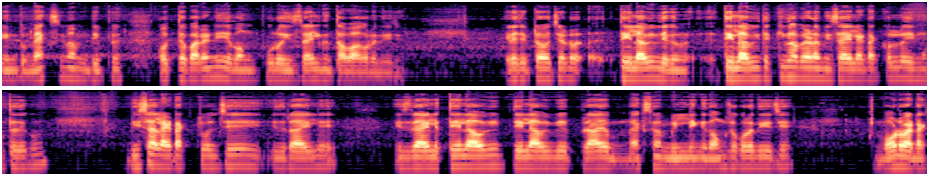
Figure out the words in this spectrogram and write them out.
কিন্তু ম্যাক্সিমাম ডিফেন্স করতে পারেনি এবং পুরো ইসরায়েল কিন্তু তাবাহ করে দিয়েছে। এটা যেটা হচ্ছে একটা তেল আবিব দেখুন, তেল আবিতে কীভাবে একটা মিসাইল অ্যাটাক করল এই মুহূর্তে দেখুন। বিশাল অ্যাটাক চলছে ইসরায়েলে। ইসরায়েলের তেল আবিব, তেল আবিবে প্রায় ম্যাক্সিমাম বিল্ডিংয়ে ধ্বংস করে দিয়েছে। বড় অ্যাটাক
